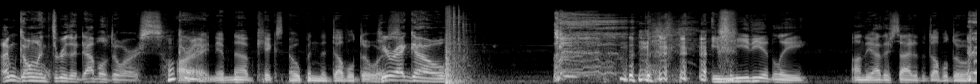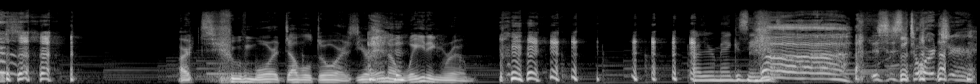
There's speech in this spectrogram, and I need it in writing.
I'm going through the double doors. Okay. All right. Nibnub kicks open the double doors. Here I go. Immediately on the other side of the double doors are two more double doors. You're in a waiting room. Are there magazines? Ah, this is torture.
